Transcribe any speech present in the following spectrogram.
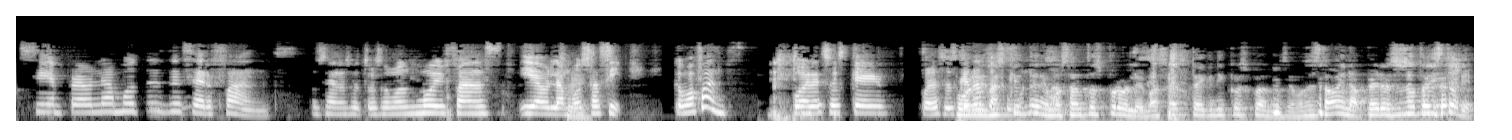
Siempre hablamos desde ser fans. O sea, nosotros somos muy fans y hablamos Sí. así, como fans. Por eso es que, por eso es que Por eso es tenemos tantos problemas técnicos cuando hacemos esta vaina, pero eso es otra historia.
